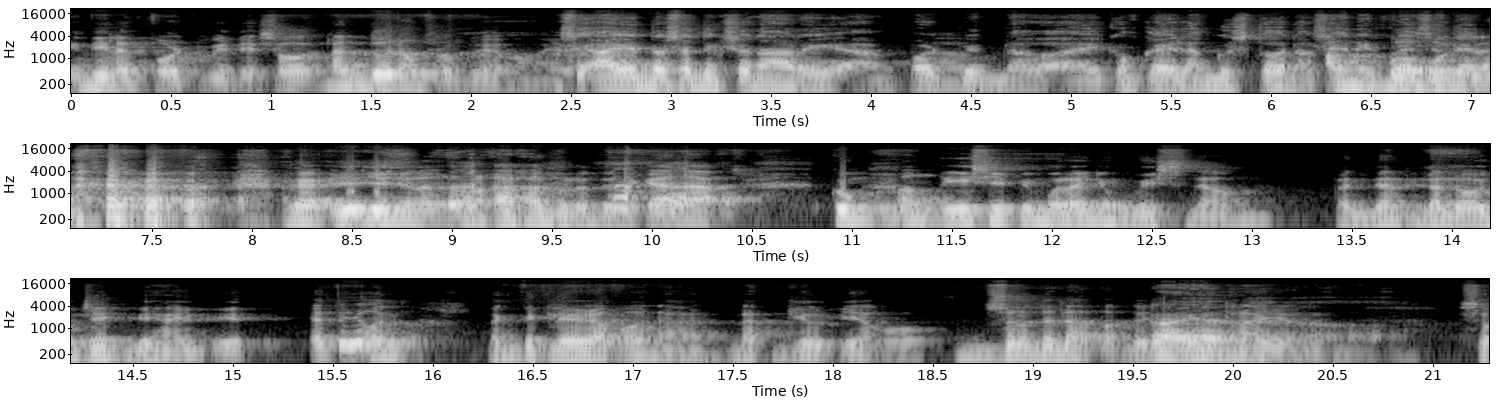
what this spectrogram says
hindi nag-forthwith eh. So, nandun ang problema ngayon. Kasi ayon daw sa dictionary, ang forthwith daw ay kung kailan gusto ng ang Senate bobo President. nila. Y- yun yung lang nakakagulo dun. eh. Kaya nga, kung ang isipin mo lang yung wisdom and then the logic behind it, ito yun. Nag-declare ako na not guilty ako. Sunod na dapat doon Hmm. Trial. yung trial. So,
